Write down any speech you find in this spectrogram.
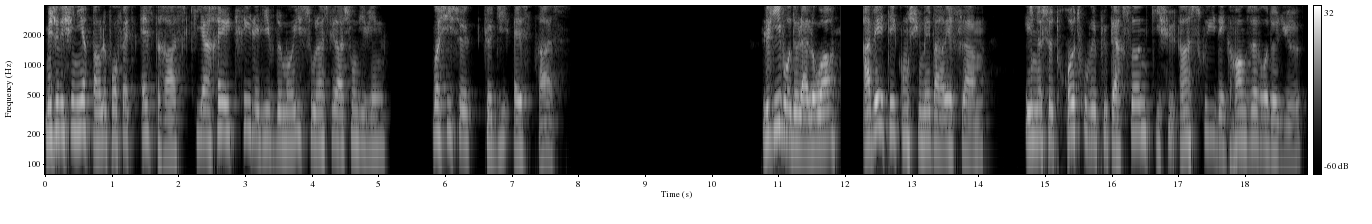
Mais je vais finir par le prophète Esdras, qui a réécrit les livres de Moïse sous l'inspiration divine. Voici ce que dit Esdras. Le livre de la loi avait été consumé par les flammes, et il ne se retrouvait plus personne qui fût instruit des grandes œuvres de Dieu.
